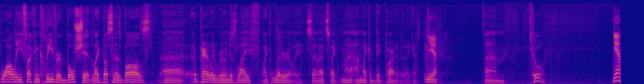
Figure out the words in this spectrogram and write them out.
Wally, fucking Cleaver bullshit, like busting his balls. Uh, apparently ruined his life, like literally. So that's like my. I'm like a big part of it, I guess. Yeah, Um, cool. yeah.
